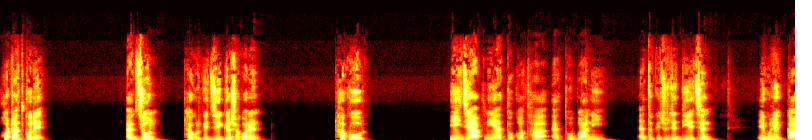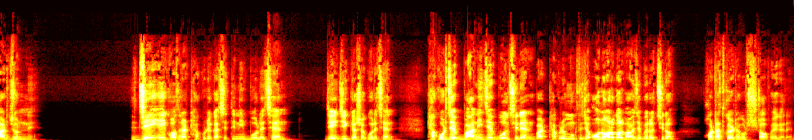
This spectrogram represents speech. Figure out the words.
হঠাৎ করে একজন ঠাকুরকে জিজ্ঞাসা করেন, ঠাকুর, এই যে আপনি এত কথা, এত বাণী, এত কিছু যে দিয়েছেন, এগুলি কার জন্যে? যেই এই কথাটা ঠাকুরের কাছে তিনি বলেছেন যেই জিজ্ঞাসা করেছেন, ঠাকুর যে বাণী যে বলছিলেন বা ঠাকুরের মুক্তি যে অনর্গলভাবে যে বেরোচ্ছিল, হঠাৎ করে ঠাকুর স্টপ হয়ে গেলেন।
